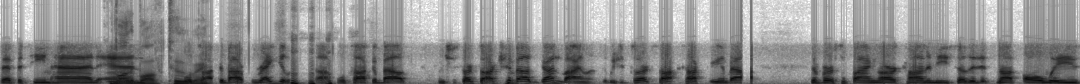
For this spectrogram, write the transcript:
that the team had. And Volleyball, too, we'll right? talk about regular stuff. We'll talk about, we should start talking about gun violence. We should start talk, talking about diversifying our economy so that it's not always,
